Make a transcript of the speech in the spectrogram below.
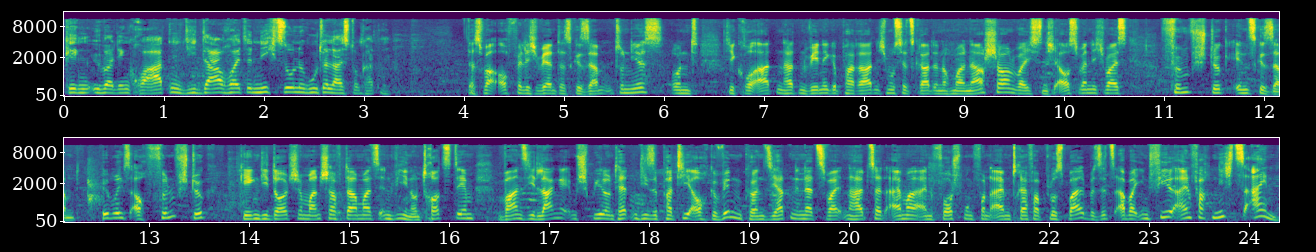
gegenüber den Kroaten, die da heute nicht so eine gute Leistung hatten. Das war auffällig während des gesamten Turniers und die Kroaten hatten wenige Paraden. Ich muss jetzt gerade noch mal nachschauen, weil ich es nicht auswendig weiß. Fünf Stück insgesamt. Übrigens auch fünf Stück gegen die deutsche Mannschaft damals in Wien. Und trotzdem waren sie lange im Spiel und hätten diese Partie auch gewinnen können. Sie hatten in der zweiten Halbzeit einmal einen Vorsprung von einem Treffer plus Ballbesitz, aber ihnen fiel einfach nichts ein.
